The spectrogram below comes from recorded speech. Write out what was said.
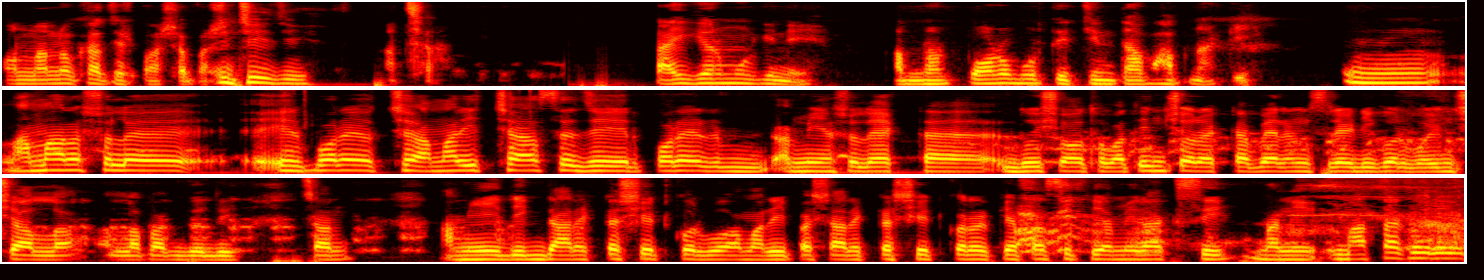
অন্যান্য কাজের পাশাপাশি। জি জি। আচ্ছা। টাইগার মুরগি নিয়ে আপনার পরবর্তী চিন্তা ভাবনা কি? আমার আসলে এরপরে হচ্ছে আমার ইচ্ছা আছে যে এরপরে আমি আসলে একটা দুইশো অথবা তিনশোর একটা প্যারেন্টস রেডি করব, ইনশাআল্লাহ। আল্লাহ পাক যদি চান, আমি এই দিক দিয়ে আরেকটা সেট করব। আমার এই পাশে আরেকটা সেট করার ক্যাপাসিটি আমি রাখছি। মানে মাথা করে ওই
